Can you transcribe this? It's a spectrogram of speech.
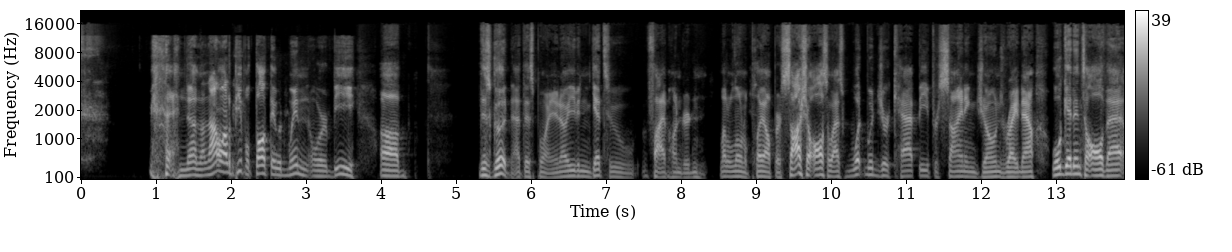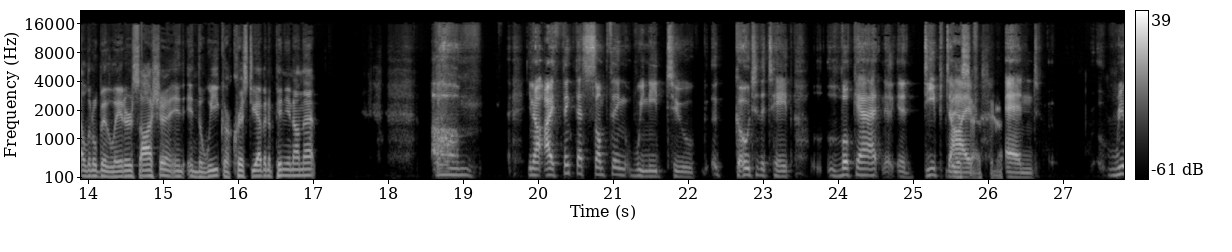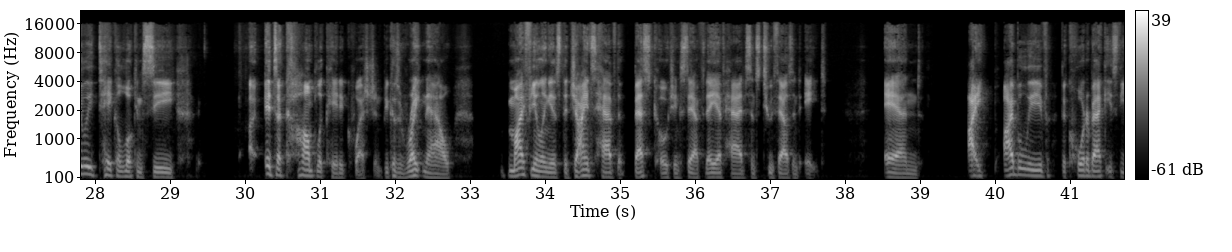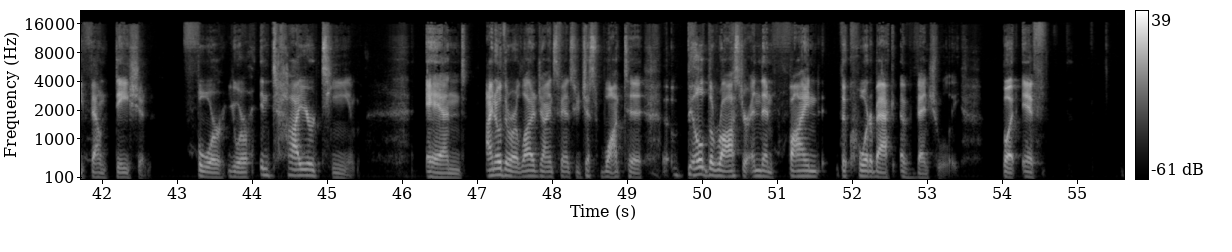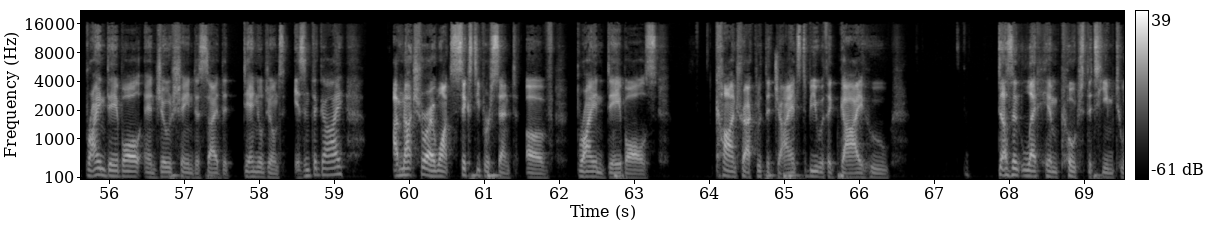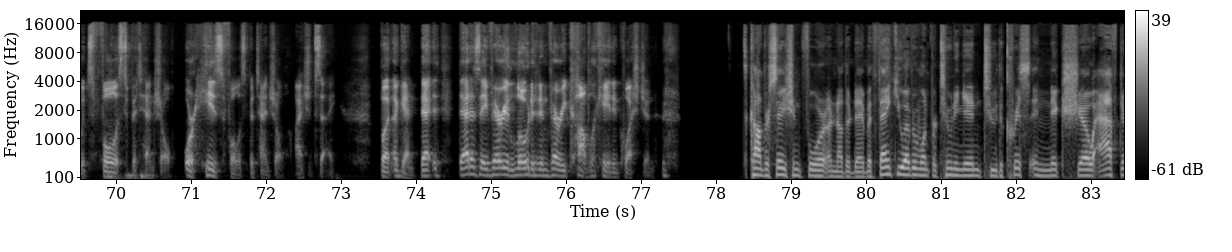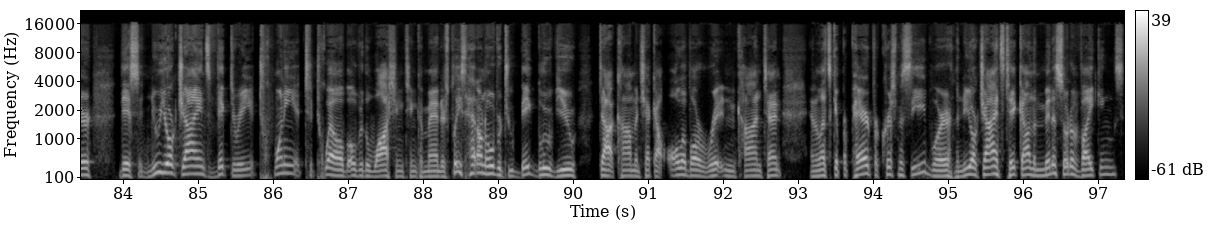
no, not a lot of people thought they would win or be uh, this good at this point, you know, even get to 500, let alone a playoff. Or Sasha also asked, what would your cap be for signing Jones right now? We'll get into all that a little bit later, Sasha, in, in the week. Or Chris, do you have an opinion on that? Um, you know, I think that's something we need to uh, go to the tape, look at a deep dive, Reassess, yeah. and really take a look and see. Uh, it's a complicated question because right now, my feeling is the Giants have the best coaching staff they have had since 2008. And I I believe the quarterback is the foundation for your entire team. And I know there are a lot of Giants fans who just want to build the roster and then find the quarterback eventually. But if Brian Daboll and Joe Schoen decide that Daniel Jones isn't the guy, I'm not sure I want 60% of Brian Daboll's contract with the Giants to be with a guy who doesn't let him coach the team to its fullest potential or his fullest potential, I should say. But again, that that is a very loaded and very complicated question. It's a conversation for another day. But thank you everyone for tuning in to the Chris and Nick show after this New York Giants victory 20 to 12 over the Washington Commanders. Please head on over to bigblueview.com and check out all of our written content. And let's get prepared for Christmas Eve where the New York Giants take on the Minnesota Vikings.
